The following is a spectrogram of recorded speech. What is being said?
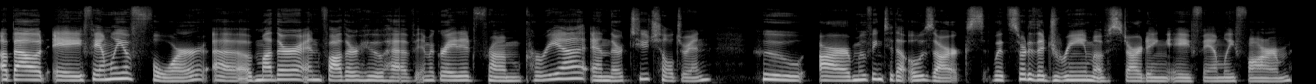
about a family of four a mother and father who have immigrated from Korea and their two children who are moving to the Ozarks with sort of the dream of starting a family farm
